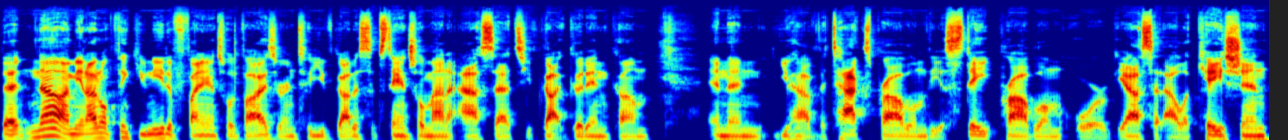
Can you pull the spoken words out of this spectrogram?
that no, I mean, I don't think you need a financial advisor until you've got a substantial amount of assets, you've got good income, and then you have the tax problem, the estate problem, or the asset allocation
